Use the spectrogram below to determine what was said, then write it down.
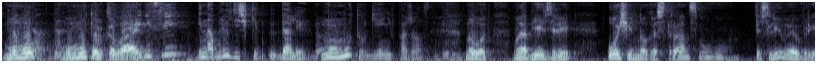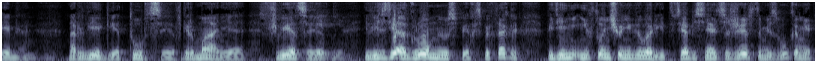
Муму, так, да? Муму только лает. Принесли и на блюдечке дали. Да. Муму, Тургенев, пожалуйста, бери. Ну вот, мы объездили очень много стран с Муму. Счастливое время. Норвегия, Турция, Германия, Швеция. Бельгия. И везде огромный успех. Спектакль, где ни, никто ничего не говорит. Все объясняются жестами, звуками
